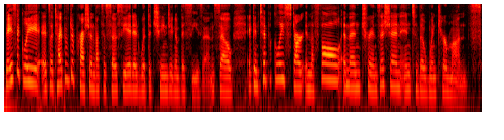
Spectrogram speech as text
basically, it's a type of depression that's associated with the changing of the season. So it can typically start in the fall and then transition into the winter months.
